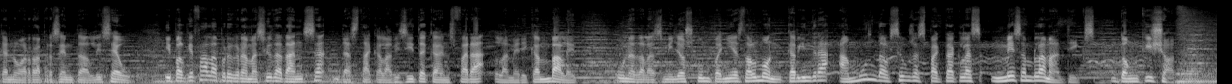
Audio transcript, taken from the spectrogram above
que no es representa al Liceu. I pel que fa a la programació de dansa, destaca la visita que ens farà l'American Ballet, una de les millors companyies del món, que vindrà amb un dels seus espectacles més emblemàtics, Don Quixot.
